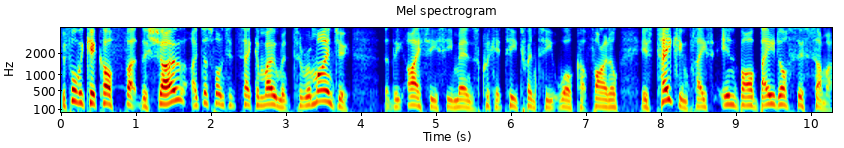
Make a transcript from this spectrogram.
Before we kick off uh, the show, I just wanted to take a moment to remind you that the ICC Men's Cricket T20 World Cup final is taking place in Barbados this summer.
